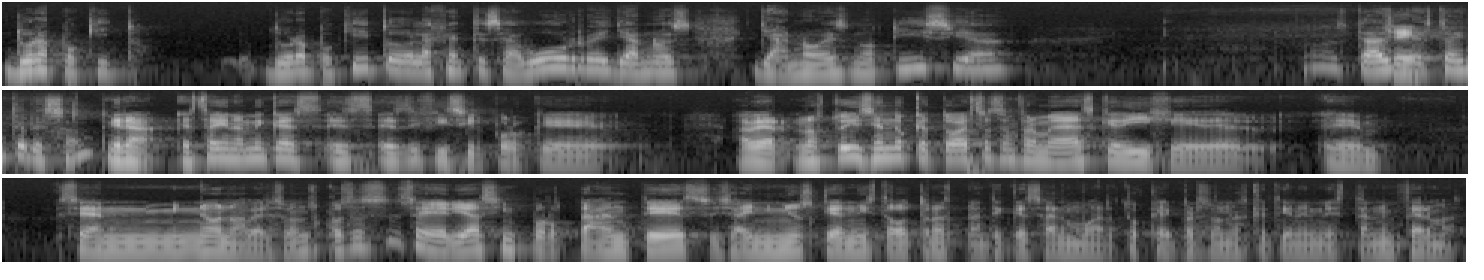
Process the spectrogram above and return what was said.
dura poquito, dura poquito, la gente se aburre, ya no es, ya no es noticia. Está, está, interesante. Mira, esta dinámica es, es, es, difícil porque, a ver, no estoy diciendo que todas estas enfermedades que dije eh, sean, no, no, a ver, son cosas serias, importantes. Si hay niños que han necesitado trasplante que se han muerto, que hay personas que tienen, están enfermas.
